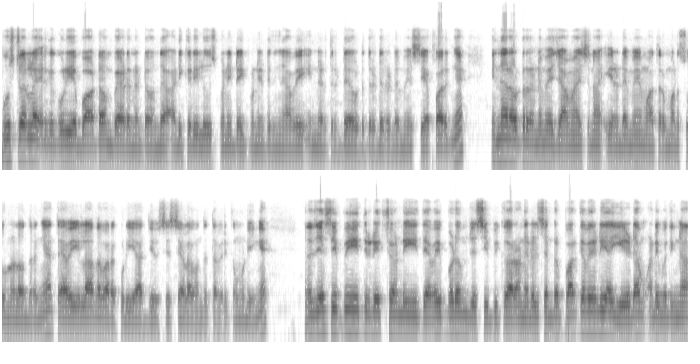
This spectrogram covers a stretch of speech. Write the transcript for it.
பூஸ்டரில் இருக்கக்கூடிய பாட்டம் பேட் வந்து அடிக்கடி லூஸ் பண்ணி டைட் பண்ணிட்டு இருந்தீங்கன்னாவே இன்னர் த்ரெட்டு அவுட்டர் த்ரெட்டு ரெண்டுமே சேஃபாக இருங்க. இன்னர் அவுட்டர் ரெண்டுமே ஜாம் ஆயிடுச்சுன்னா இரண்டுமே மாத்திர மாதிரி சூழ்நிலை வந்துருங்க. தேவையில்லாத வரக்கூடிய அத்தியாவசிய சேலை வந்து தவிர்க்க முடியுங்க. இந்த ஜேசிபி த்ரீ டிஎக்ஸ் வண்டி தேவைப்படும் ஜேசிபிக்கார நிரல் சென்று பார்க்க வேண்டிய இடம் அப்படி பார்த்தீங்கன்னா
